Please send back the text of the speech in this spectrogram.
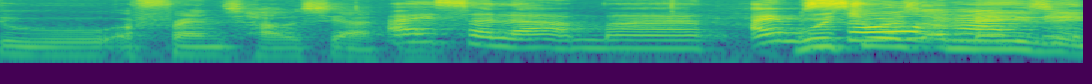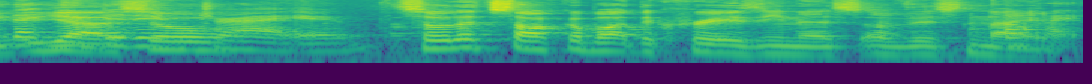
to a friend's house. Yeah. Ay, salamat. I'm Which so was happy amazing. that Yeah, you didn't so- drive. So let's talk about the craziness of this night. Okay.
